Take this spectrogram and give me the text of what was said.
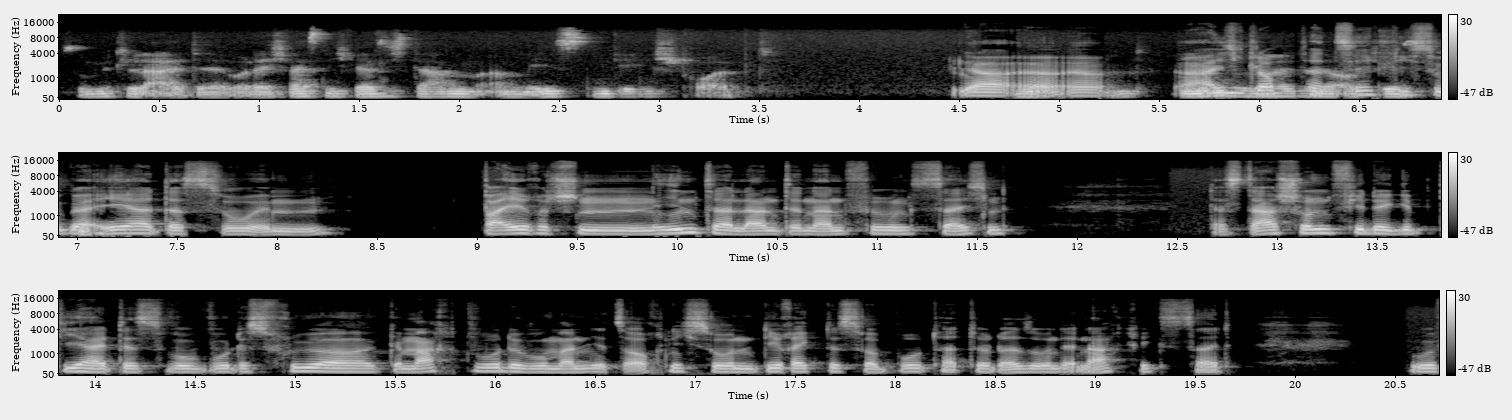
so Mittelalte. Oder ich weiß nicht, wer sich da am, am ehesten gegen sträubt. Ja, ja, ja. Ja, ich glaube tatsächlich sogar eher, dass so im bayerischen Hinterland in Anführungszeichen, dass da schon viele gibt, die halt das, wo, wo das früher gemacht wurde, wo man jetzt auch nicht so ein direktes Verbot hatte oder so in der Nachkriegszeit, wo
